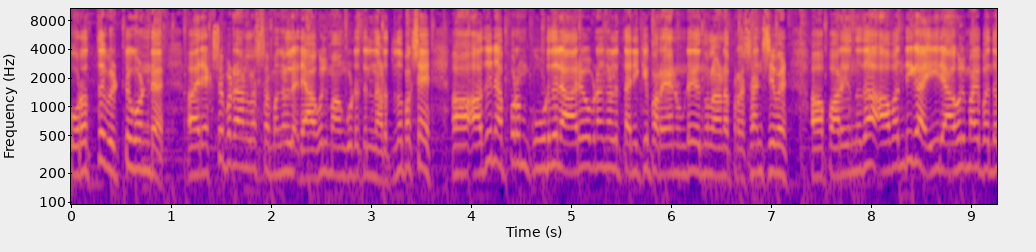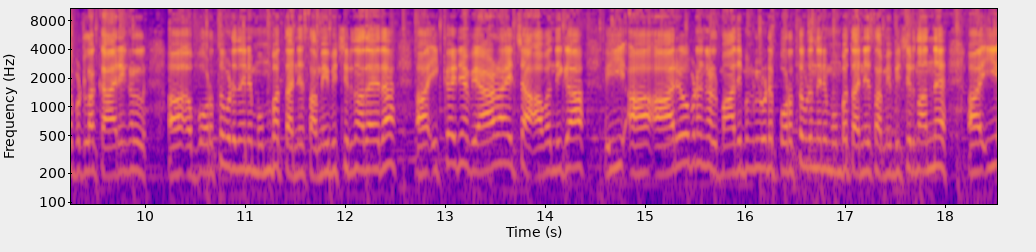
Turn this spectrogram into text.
പുറത്ത് വിട്ടുകൊണ്ട് രക്ഷപ്പെടാനുള്ള ശ്രമങ്ങൾ രാഹുൽ മാങ്കൂട്ടത്തിൽ നടത്തുന്നു. പക്ഷേ അതിനപ്പുറം കൂടുതൽ ആരോപണങ്ങൾ തനിക്ക് പറയാനുണ്ട് എന്നുള്ളതാണ് പ്രശാന്ത് ശിവൻ പറയുന്നത്. അവന്തിക ഈ രാഹുലുമായി ബന്ധപ്പെട്ടുള്ള കാര്യങ്ങൾ പുറത്തുവിടുന്നതിന് മുമ്പ് തന്നെ സമീപിച്ചിരുന്നു. അതായത് ഇക്കഴിഞ്ഞ വ്യാഴാഴ്ച അവന്തിക ഈ ആരോപണങ്ങൾ മാധ്യമങ്ങളിലൂടെ പുറത്തുവിടുന്നതിന് മുമ്പ് തന്നെ സമീപിച്ചിരുന്നു. അന്ന് ഈ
